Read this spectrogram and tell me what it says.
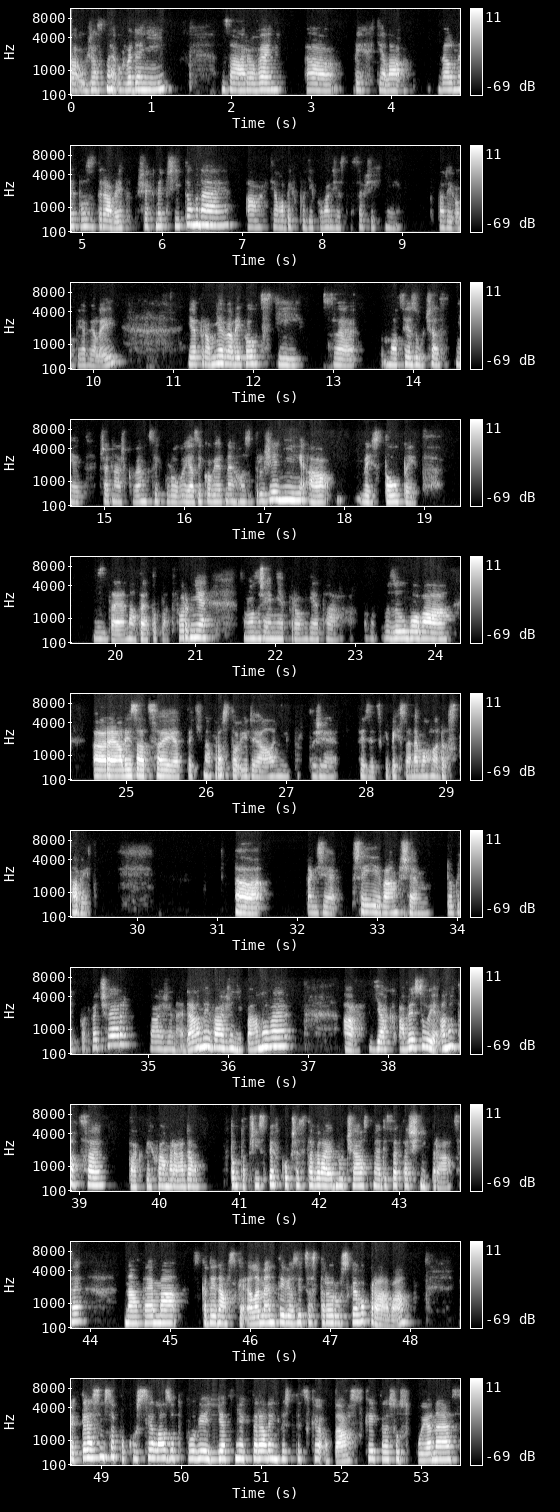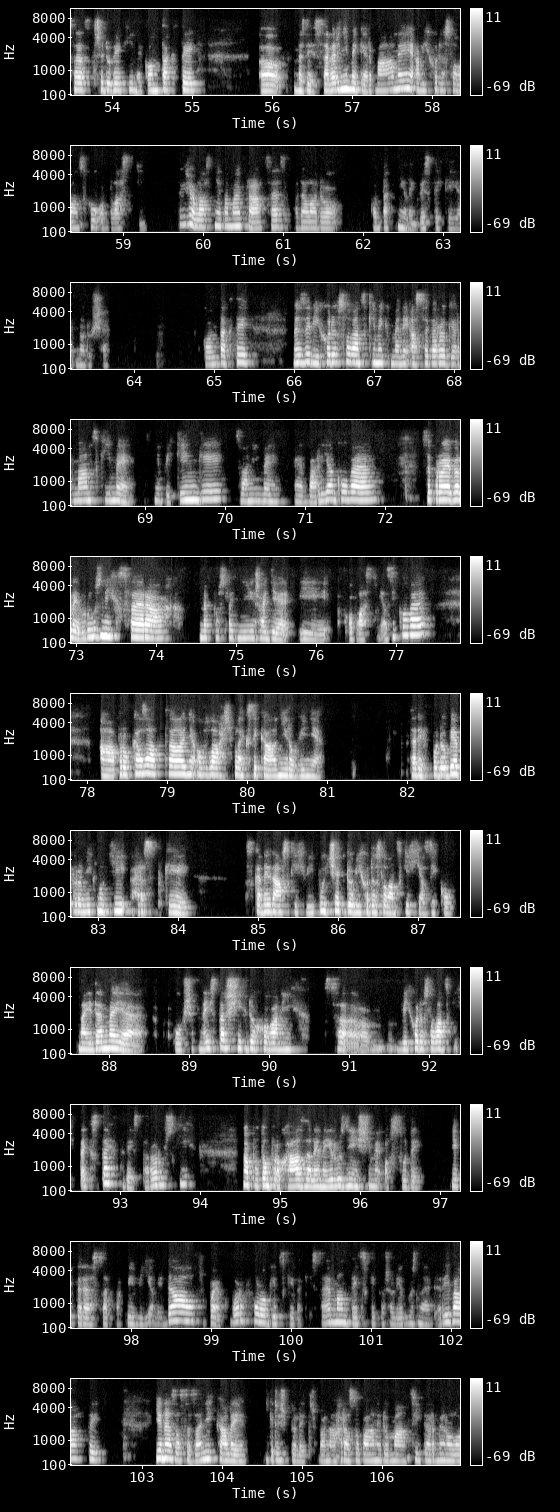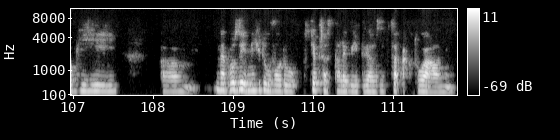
za úžasné uvedení. Zároveň uh, bych chtěla velmi pozdravit všechny přítomné a chtěla bych poděkovat, že jste se všichni tady objevili. Je pro mě velikou ctí se moci zúčastnit v přednáškovém cyklu jazykovědného združení a vystoupit zde na této platformě. Samozřejmě pro mě ta zubová realizace je teď naprosto ideální, protože fyzicky bych se nemohla dostavit. Takže přeji vám všem dobrý podvečer, vážené dámy, vážení pánové. A jak avizuje anotace, tak bych vám ráda v tomto příspěvku představila jednu část mé disertační práce na téma skandinávské elementy v jazyce staroruského práva, ve které jsem se pokusila zodpovědět některé lingvistické otázky, které jsou spojené se středověkými kontakty uh, mezi severními Germány a východoslovanskou oblastí. Takže vlastně ta moje práce spadala do kontaktní lingvistiky jednoduše. Kontakty mezi východoslovanskými kmeny a severogermánskými vlastně vikingy, zvanými variagové, se projevily v různých sférách, v neposlední řadě i v oblasti jazykové a prokazatelně obzvlášť v lexikální rovině, tedy v podobě proniknutí hrstky skandinávských výpůjček do východoslovanských jazyků. Najdeme je už v nejstarších dochovaných východoslovanských textech, tedy staroruských, no a potom procházely nejrůznějšími osudy. Některé se pak vyvíjely dál, třeba jak morfologicky, tak i semanticky, tvořily různé deriváty. Jiné zase zanikaly, když byly třeba nahrazovány domácí terminologií, um, nebo z jiných důvodů prostě přestaly být v jazyce aktuální.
